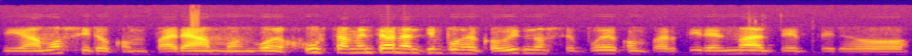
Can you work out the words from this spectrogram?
digamos, si lo comparamos. Bueno, justamente ahora en tiempos de COVID no se puede compartir el mate, pero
